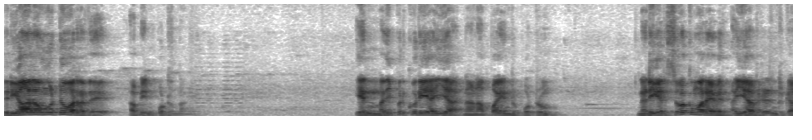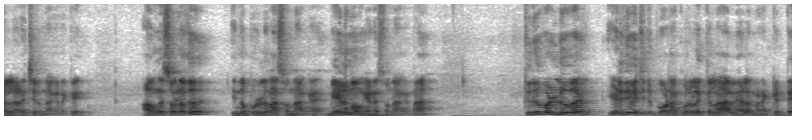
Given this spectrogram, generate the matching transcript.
தெரியாதவங்ககிட்டும் வர்றது அப்படின்னு போட்டிருந்தாங்க. என் மதிப்பிற்குரிய ஐயா நான் அப்பா என்று போற்றும் நடிகர் சிவகுமார் ஐயா அவர்கள் இன்று காலையில் அழைச்சிருந்தாங்க எனக்கு. அவங்க சொன்னது இந்த பொருள் தான் சொன்னாங்க. மேலும் அவங்க என்ன சொன்னாங்கன்னா திருவள்ளுவர் எழுதி வச்சுட்டு போன குரலுக்கெல்லாம் வேலை மெனக்கெட்டு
